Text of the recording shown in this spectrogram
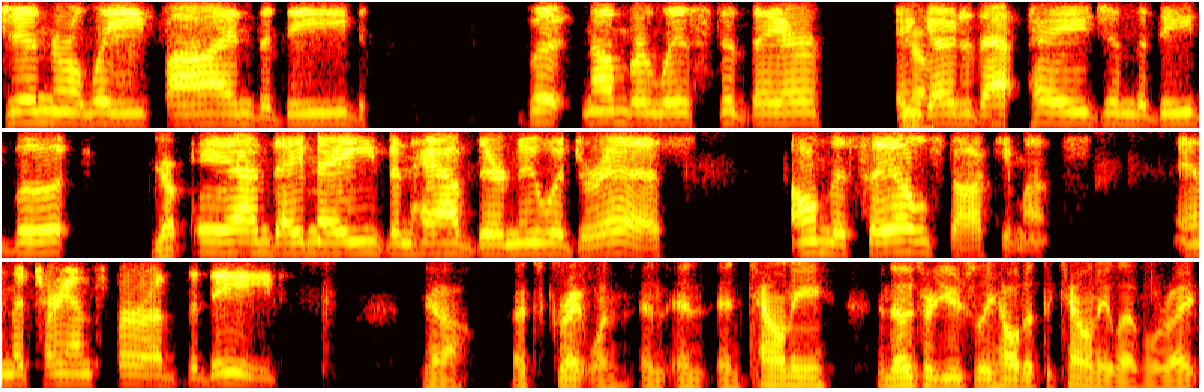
generally find the deed book number listed there and Yeah. go to that page in the deed book. Yep. And they may even have their new address on the sales documents and the transfer of the deed. Yeah. That's a great one. And and and county and those are usually held at the county level, right?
